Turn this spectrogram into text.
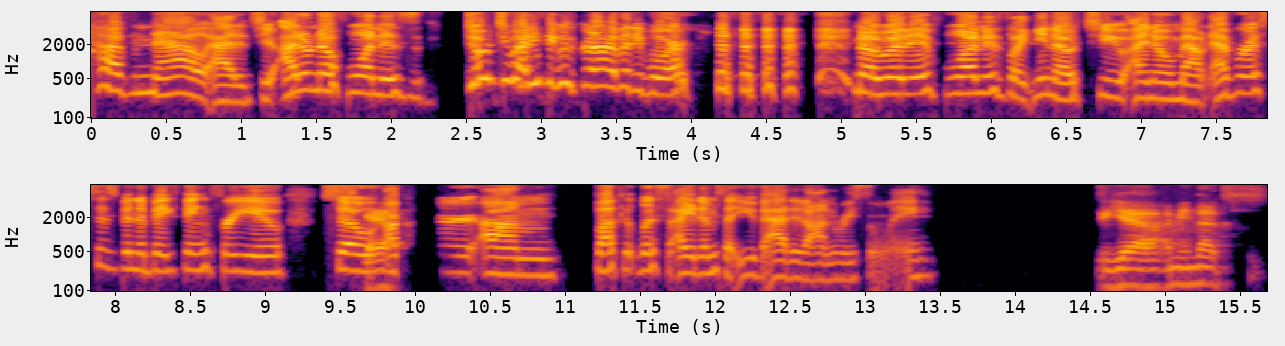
have now added to? I don't know if one is don't do anything with Graham anymore. no, but if one is like, you know, to I know Mount Everest has been a big thing for you. So yeah. are there um bucket list items that you've added on recently? Yeah, I mean that's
